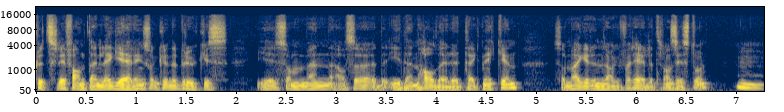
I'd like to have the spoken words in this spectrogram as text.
plutselig fant en legering som kunne brukes i, en, altså, i den halvdelerteknikken som er grunnlaget for hele transistoren. Mm.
